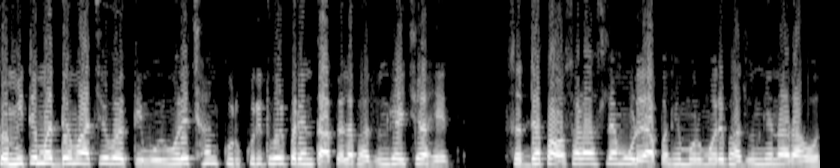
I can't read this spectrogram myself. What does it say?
कमी ते मध्यम आचेवरती मुरमुरे छान कुरकुरीत होईपर्यंत आपल्याला भाजून घ्यायचे आहेत. सध्या पावसाळा असल्यामुळे आपण हे मुरमुरे भाजून घेणार आहोत.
